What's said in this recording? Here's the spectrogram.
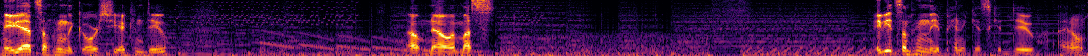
Maybe that's something the Gorsia can do? Oh, no, it must... Maybe it's something the Epinicus can do. I don't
